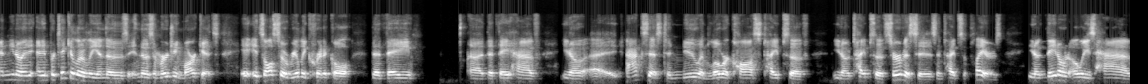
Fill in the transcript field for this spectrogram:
and you know, and, and in particularly in those in those emerging markets, it, it's also really critical that they uh, that they have you know uh, access to new and lower cost types of you know types of services and types of players. You know they don't always have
